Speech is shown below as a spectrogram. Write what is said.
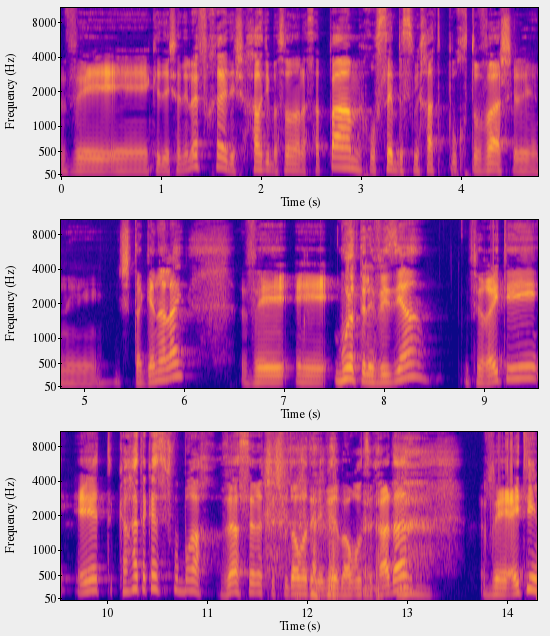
וכדי שאני לא אפחד, שכבתי בסלון על הספה, מכוסה בשמיכת פוך טובה שאני, שתגן עליי, ומול הטלוויזיה, וראיתי את קח את הכסף וברח, זה הסרט ששודר בטלוויזיה בערוץ אחד אז, והייתי,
